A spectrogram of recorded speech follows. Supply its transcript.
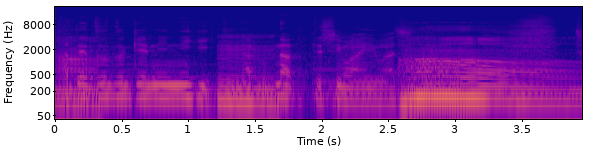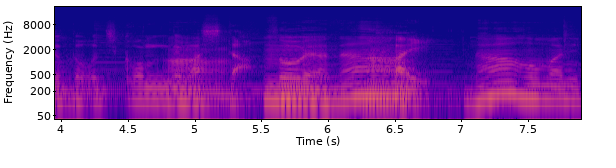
立て続けに2匹亡くなってしまいまして、ちょっと落ち込んでました。うん。そうやな、はい、なあほんまに。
